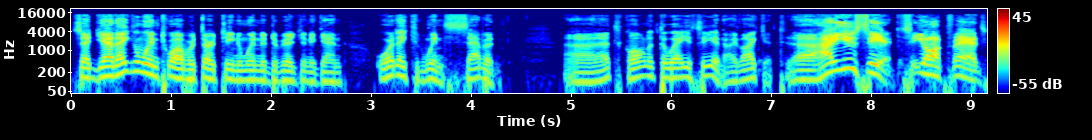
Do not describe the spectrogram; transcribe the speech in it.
Said, yeah, they can win 12 or 13 and win the division again, or they could win seven. Uh, that's calling it the way you see it. I like it. Uh, how do you see it, Seahawk fans?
